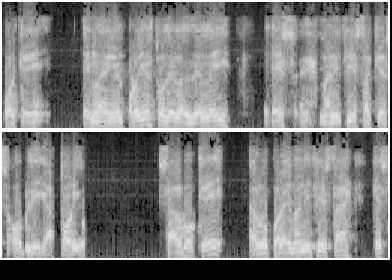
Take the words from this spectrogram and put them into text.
porque en, el proyecto de, ley es manifiesta que es obligatorio, salvo que algo por ahí manifiesta que se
